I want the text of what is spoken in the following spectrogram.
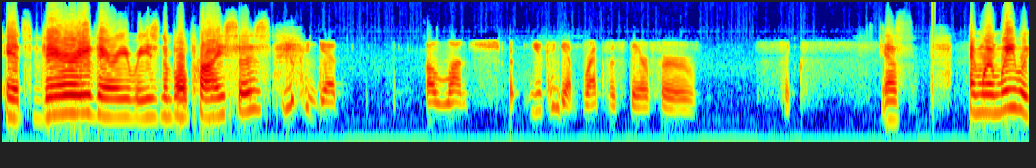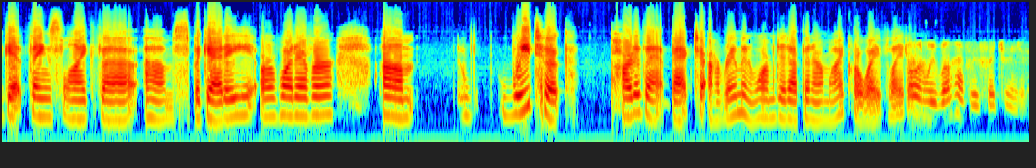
It's very, very reasonable prices. You can get a lunch. You can get breakfast there for six. Yes. And when we would get things like the um, spaghetti or whatever, um, we took part of that back to our room and warmed it up in our microwave later. Oh, and we will have refrigerators.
